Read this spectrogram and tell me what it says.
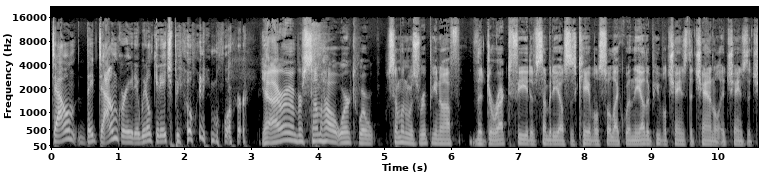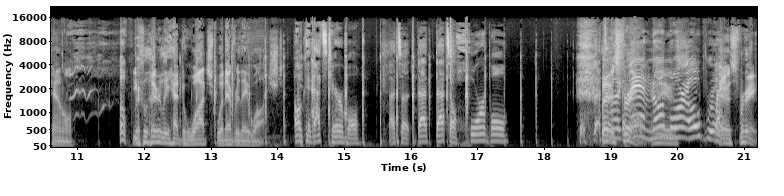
down they downgraded. We don't get HBO anymore." Yeah, I remember somehow it worked where someone was ripping off the direct feed of somebody else's cable. So, like when the other people changed the channel, it changed the channel. oh you literally had to watch whatever they watched. Okay, that's terrible. That's a that that's a horrible. But it was Like, free. man, no was- more Oprah. It was free.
